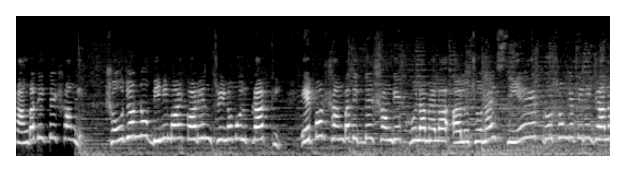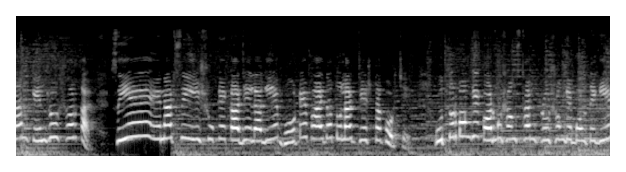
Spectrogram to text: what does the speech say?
সাংবাদিকদের সঙ্গে সৌজন্য বিনিময় করেন তৃণমূল প্রার্থী। এরপর সাংবাদিকদের সঙ্গে খোলামেলা আলোচনায় সিএএ প্রসঙ্গে তিনি জানান, কেন্দ্র সরকার সিএএ এনআরসি ইস্যুকে কাজে লাগিয়ে ভোটে ফায়দা তোলার চেষ্টা করছে। উত্তরবঙ্গে কর্মসংস্থান প্রসঙ্গে বলতে গিয়ে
